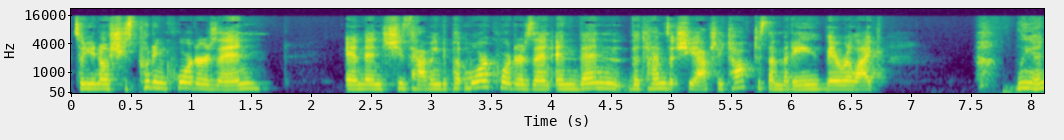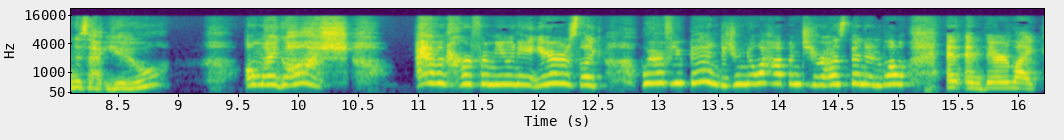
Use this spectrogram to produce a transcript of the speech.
So, you know, she's putting quarters in and then she's having to put more quarters in. And then the times that she actually talked to somebody, they were like, Leanne, is that you? Oh my gosh, I haven't heard from you in eight years. Like, where have you been? Did you know what happened to your husband? And blah, blah. And, and they're like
